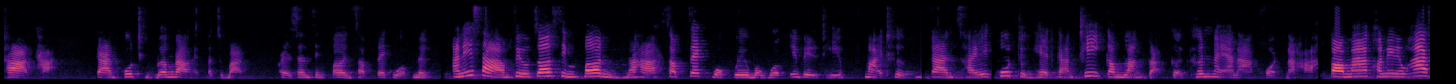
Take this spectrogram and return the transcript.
ชาติค่ะ การพูดถึงเรื่องราวในปัจจุบัน present simple subject verb 1 อันที่ 3 future simple นะคะ subject บวก will บวก verb infinitive หมายถึงการใช้พูดถึงเหตุการณ์ที่กำลังจะเกิดขึ้นในอนาคตนะคะ ต่อมา continuous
